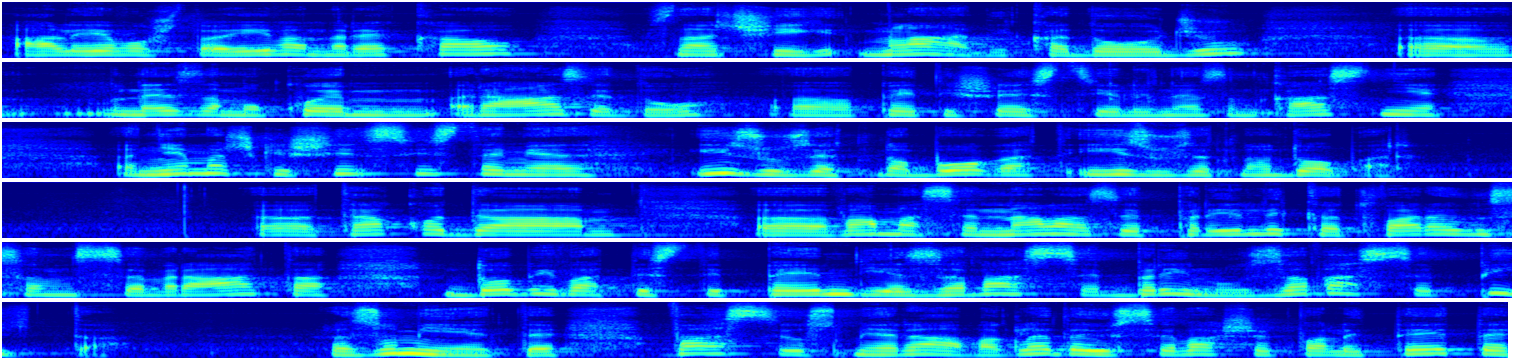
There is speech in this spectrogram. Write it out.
ali evo što je Ivan rekao, znači mladi kad dođu, e, ne znam u kojem razredu, e, peti, šesti ili ne znam kasnije, njemački sistem je izuzetno bogat i izuzetno dobar. E, tako da vama se nalaze prilike, otvaraju sam se vrata, dobivate stipendije, za vas se brinu, za vas se pita. Razumijete? Vas se usmjerava, gledaju se vaše kvalitete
